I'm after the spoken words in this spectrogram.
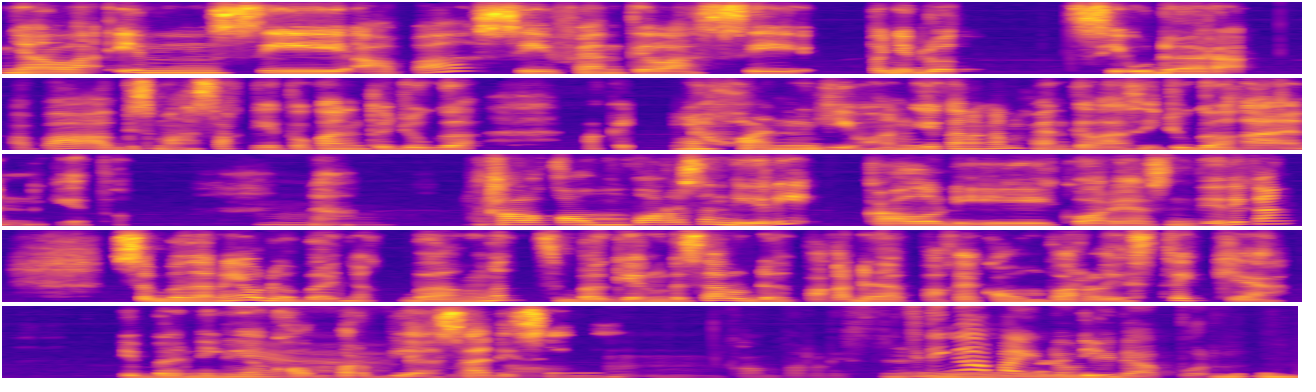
nyalain si apa, si ventilasi penyedot si udara apa habis masak gitu kan itu juga pakainya hwangi. Hwangi karena kan ventilasi juga kan gitu. Nah, Hmm. kalau kompor sendiri kalau di Korea sendiri kan sebenarnya udah banyak banget sebagian besar udah pada pakai kompor listrik ya dibanding yang Iya, kompor biasa di betul. sini. Mm-mm, kompor listrik. Jadi ngapain dong di- di dapur? Mm-mm.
